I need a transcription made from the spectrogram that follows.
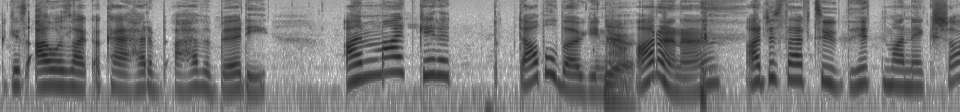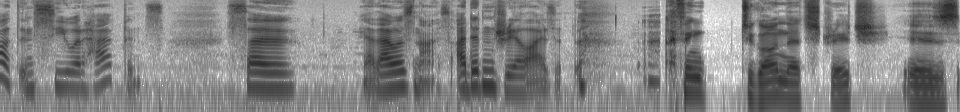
because I was like, okay, I had a, I have a birdie, I might get a double bogey now. Yeah. I don't know. I just have to hit my next shot and see what happens. So, yeah, that was nice. I didn't realize it. I think to go on that stretch is,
